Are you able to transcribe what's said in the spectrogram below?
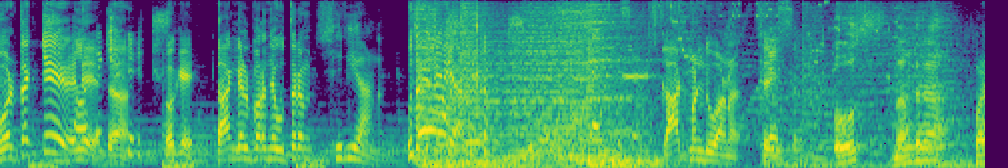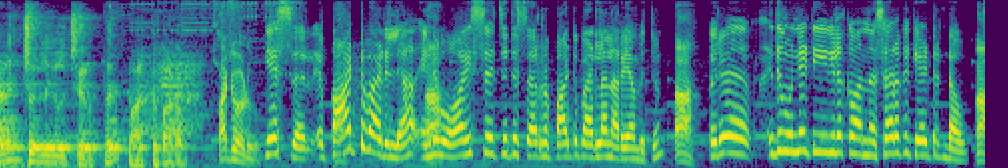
ഒട്ടയ്ക്ക് അല്ലേ? ഓക്കെ. താങ്കൾ പറഞ്ഞ ഉത്തരം ശരിയാണ്. ഉത്തരം. കാഠ്മണ്ഡു ആണ് ശരി. ഓസ് നന്ദന പഴഞ്ചൊല്ലുകൾ ചേർത്ത് പാട്ടുപാടും. പാട്ട് പാടൂ? യെസ് സർ പാട്ട് പാടില്ല. എന്റെ വോയിസ് വെച്ചിട്ട് സാറിന് പാട്ട് പാടില്ലാന്ന് അറിയാൻ പറ്റും. ആ. ഒരു ഇത് മുന്നേ ടി വിയിലൊക്കെ വന്ന സാറൊക്കെ കേട്ടിട്ടുണ്ടാവും. ആ.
